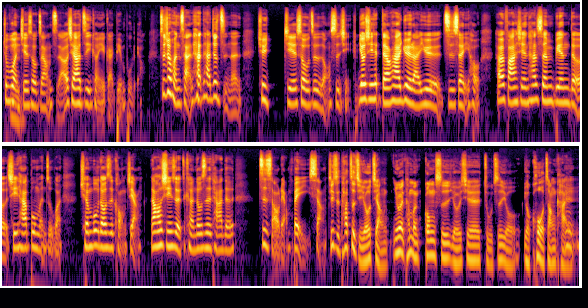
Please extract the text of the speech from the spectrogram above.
就不能接受这样子啊。嗯，而且他自己可能也改变不了，这就很惨。他他就只能去。接受这种事情，尤其等到他越来越资深以后，他会发现他身边的其他部门主管全部都是空降，然后薪水可能都是他的至少两倍以上。其实他自己有讲，因为他们公司有一些组织有有扩张开，嗯呃、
